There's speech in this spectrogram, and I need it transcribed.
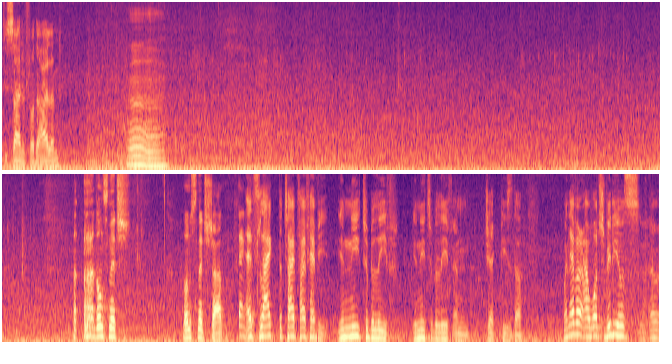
decided for the island. Uh, Don't snitch. Don't snitch, chat. Thank you. It's like the Type 5 Heavy. You need to believe. You need to believe in Jack Pizda. Whenever I watch videos uh,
